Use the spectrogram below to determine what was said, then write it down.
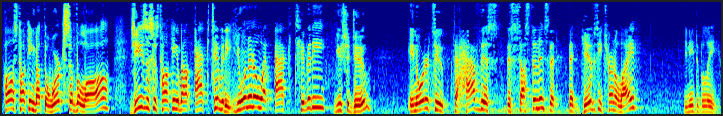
Paul's talking about the works of the law. Jesus is talking about activity. You want to know what activity you should do in order to, to have this, this sustenance that, that gives eternal life? You need to believe.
